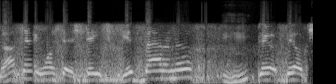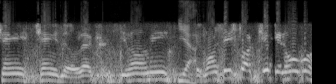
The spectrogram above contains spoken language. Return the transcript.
Now, I think once their states get bad enough, mm-hmm. they'll they'll change change the elections. You know what I mean? Yeah. Once they start taking over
